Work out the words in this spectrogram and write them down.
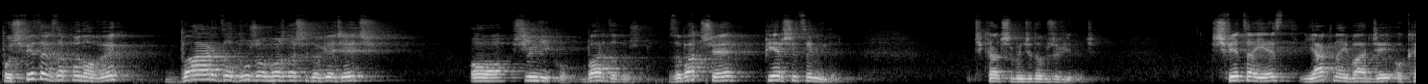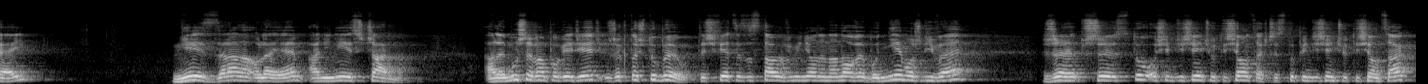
Po świecach zapłonowych bardzo dużo można się dowiedzieć o silniku. Bardzo dużo. Zobaczcie pierwszy cylinder. Ciekawe, czy będzie dobrze widać. Świeca jest jak najbardziej ok. Nie jest zalana olejem, ani nie jest czarna. Ale muszę Wam powiedzieć, że ktoś tu był. Te świece zostały wymienione na nowe, bo niemożliwe, że przy 180 tysiącach czy 150 tysiącach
